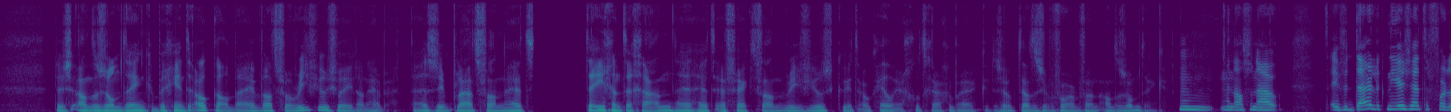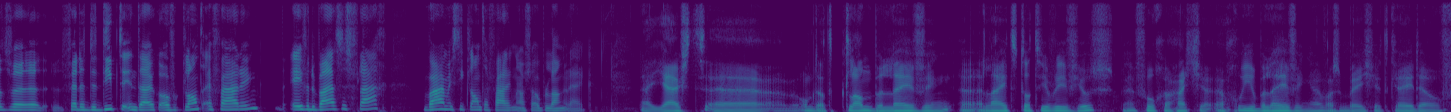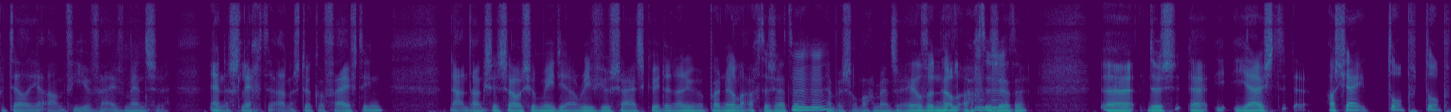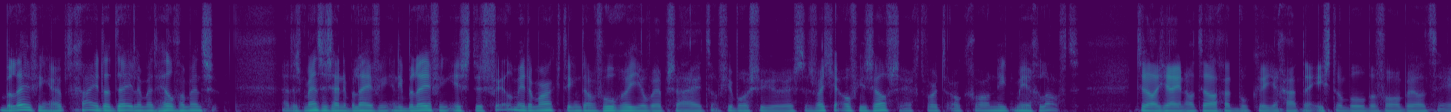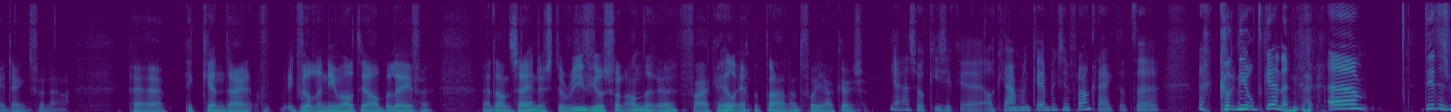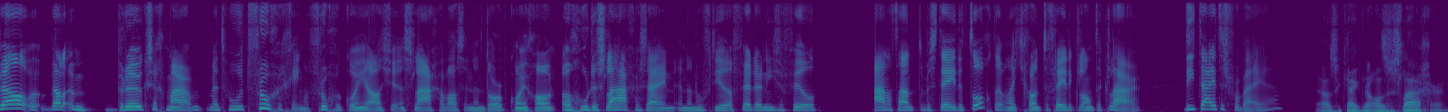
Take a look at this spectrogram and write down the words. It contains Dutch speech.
Dus andersom denken begint ook al bij wat voor reviews wil je dan hebben. Dus in plaats van het tegen te gaan, het effect van reviews, kun je het ook heel erg goed gaan gebruiken. Dus ook dat is een vorm van andersom denken. Mm, en als we nou het even duidelijk neerzetten voordat we verder de diepte induiken over klantervaring. Even de basisvraag. Waarom is die klantervaring nou zo belangrijk? Nou, juist uh, omdat klantbeleving uh, leidt tot die reviews. Vroeger had je een goede beleving, hè, was een beetje het credo, vertel je aan vier, vijf mensen. En een slechte aan een stuk of vijftien. Nou, dankzij social media en review sites kun je er dan nu een paar nullen achter zetten. Mm -hmm. En bij sommige mensen heel veel nullen achter mm -hmm. zetten. Uh, dus juist als jij top, top beleving hebt, ga je dat delen met heel veel mensen. Dus mensen zijn de beleving. En die beleving is dus veel meer de marketing dan vroeger je website of je brochures. Dus wat je over jezelf zegt, wordt ook gewoon niet meer geloofd. Terwijl als jij een hotel gaat boeken, je gaat naar Istanbul bijvoorbeeld. En je denkt van nou, ik ken daar, ik wil een nieuw hotel beleven. En dan zijn dus de reviews van anderen vaak heel erg bepalend voor jouw keuze. Ja, zo kies ik uh, elk jaar mijn campings in Frankrijk. Dat uh, kan ik niet ontkennen. Nee. Um, dit is wel, wel een breuk, zeg maar, met hoe het vroeger ging. Vroeger kon je, als je een slager was in een dorp, kon je gewoon een goede slager zijn. En dan hoefde je er verder niet zoveel aandacht aan te besteden, toch? Dan had je gewoon tevreden klanten klaar. Die tijd is voorbij, hè? Als ik kijk naar onze slager,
